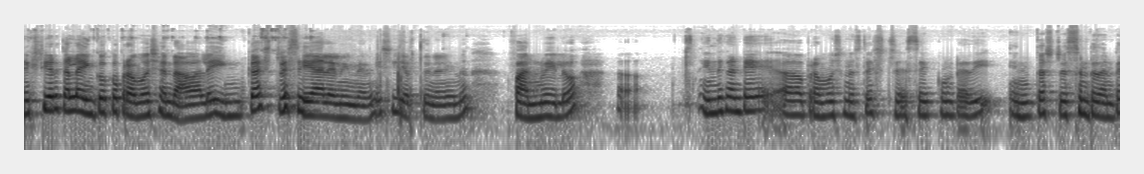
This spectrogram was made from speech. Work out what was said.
నెక్స్ట్ ఇయర్ కల్లా ఇంకొక ప్రమోషన్ రావాలి ఇంకా స్ట్రెస్ చేయాలని అనేసి చెప్తున్నా నేను. ఫన్ వేలో ఎందుకంటే ప్రమోషన్ వస్తే స్ట్రెస్ ఎక్కువ ఉంటుంది ఎంత స్ట్రెస్ ఉంటుందంటే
